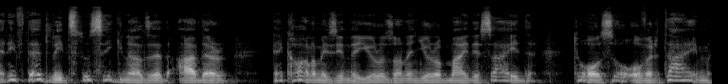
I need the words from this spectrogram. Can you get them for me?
and if that leads to signals that other economies in the Eurozone and Europe might decide to also, over time,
